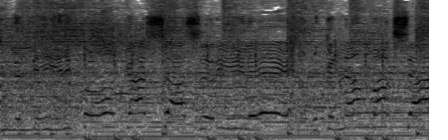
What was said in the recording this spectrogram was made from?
Nalilito ka sa sarili Huwag ka nang magsabi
